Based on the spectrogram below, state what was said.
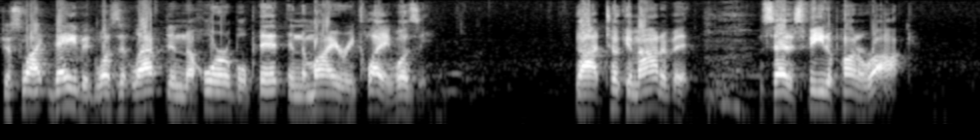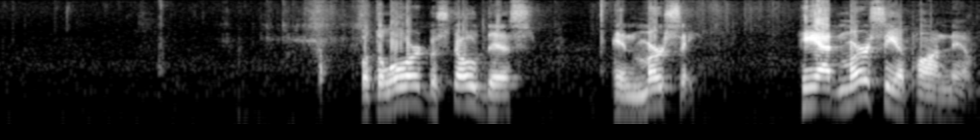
Just like David wasn't left in the horrible pit in the miry clay, was he? God took him out of it and set his feet upon a rock. But the Lord bestowed this in mercy. He had mercy upon them.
